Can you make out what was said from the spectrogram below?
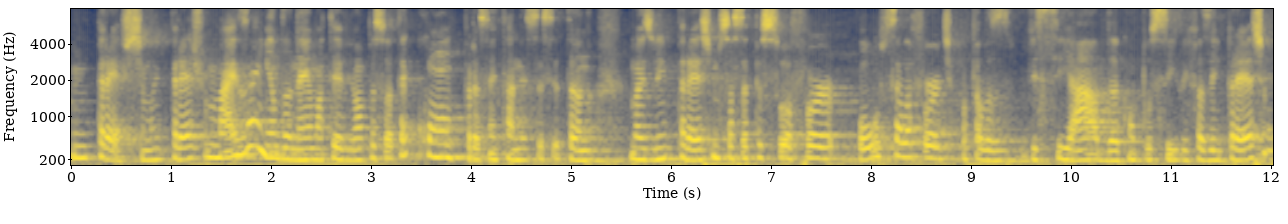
empréstimo. Empréstimo mais ainda, né? Uma TV, uma pessoa até compra sem estar tá necessitando, mas o empréstimo, só se a pessoa for, ou se ela for tipo aquelas viciada, compulsiva em fazer empréstimo,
